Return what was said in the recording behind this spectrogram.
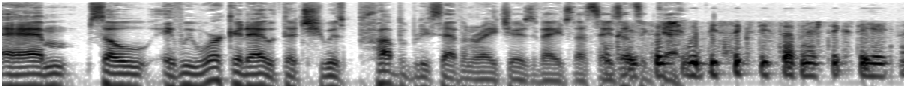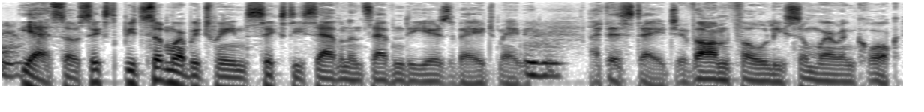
Um, so if we work it out that she was probably seven or eight years of age, let's say okay, that's a so guess. she would be 67 or 68 now. Yeah, so six, be somewhere between 67 and 70 years of age, maybe, Mm-hmm. at this stage. Yvonne Foley, somewhere in Cork.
